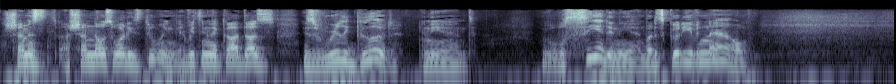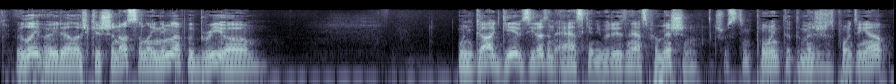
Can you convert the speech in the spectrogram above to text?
Hashem is Hashem knows what He's doing. Everything that God does is really good in the end. We'll see it in the end, but it's good even now when God gives, He doesn't ask anybody, He doesn't ask permission. Interesting point that the Medrash is pointing out.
